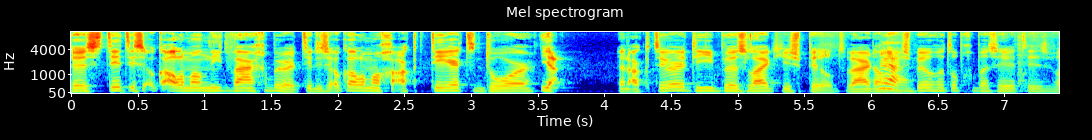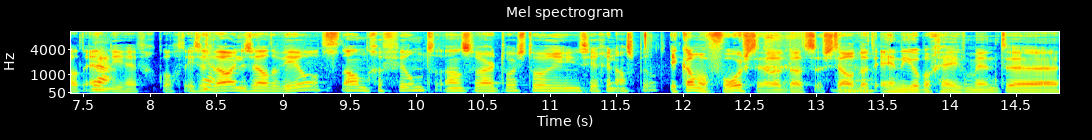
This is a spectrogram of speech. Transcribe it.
Dus dit is ook allemaal niet waar gebeurd. Dit is ook allemaal geacteerd door Ja. een acteur die Buzz Lightyear speelt. Waar dan Ja. het speelgoed op gebaseerd is, wat Ja. Andy heeft gekocht. Is het Ja. wel in dezelfde wereld dan gefilmd als waar Toy Story zich in afspeelt? Ik kan me voorstellen dat stel Ja. dat Andy op een gegeven moment eh, eh,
